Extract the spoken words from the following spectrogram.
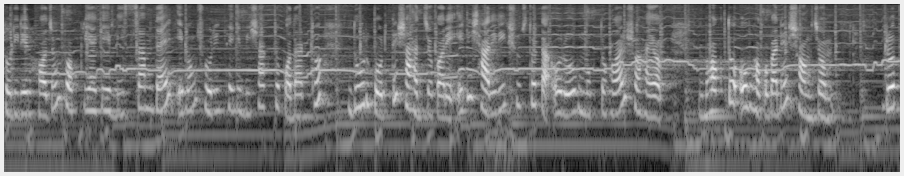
শরীরের হজম প্রক্রিয়াকে বিশ্রাম দেয় এবং শরীর থেকে বিষাক্ত পদার্থ দূর করতে সাহায্য করে। এটি শারীরিক সুস্থতা ও রোগ মুক্ত হওয়ার সহায়ক। ভক্ত ও ভগবানের সংযম। ব্রত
